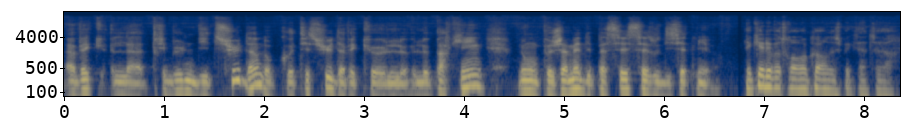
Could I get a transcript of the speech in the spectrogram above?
avec la tribune dite sud, hein, donc côté sud, avec euh, le, le parking, nous, on peut jamais dépasser 16 ou 17 000. Et quel est votre record de spectateurs?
